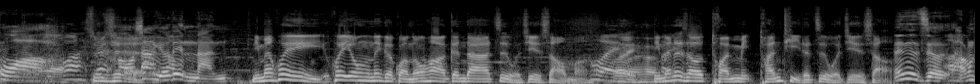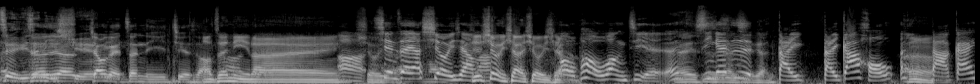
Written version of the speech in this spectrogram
哇 哇，是不是好像有点难？你们会会用那个广东话跟大家自我介绍吗？会。你们那时候团名团体的自我介绍，哎，那只有好像只有于珍妮学，交给珍妮介绍。好，珍妮来啊，现在要秀一下吗？秀一下，秀一下。哦，我怕我忘记，哎，应该是大大家好，大家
